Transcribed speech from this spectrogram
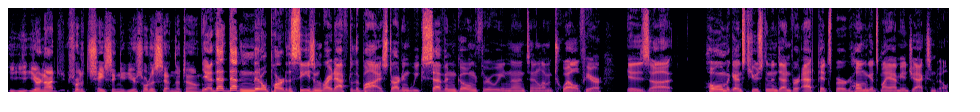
you're not sort of chasing. You're sort of setting the tone. Yeah, that, that middle part of the season, right after the bye, starting week 7, going through week 9, 10, 11, 12 here, is uh, home against Houston and Denver, at Pittsburgh, home against Miami and Jacksonville.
